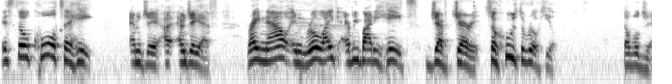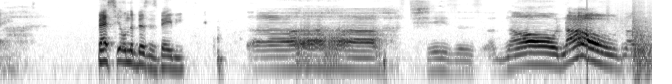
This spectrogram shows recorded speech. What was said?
it's still cool to hate MJ uh, MJF. Right now, in real life, everybody hates Jeff Jarrett. So who's the real heel? Double J. Best heel in the business, baby. Uh, Jesus, no, no, no,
